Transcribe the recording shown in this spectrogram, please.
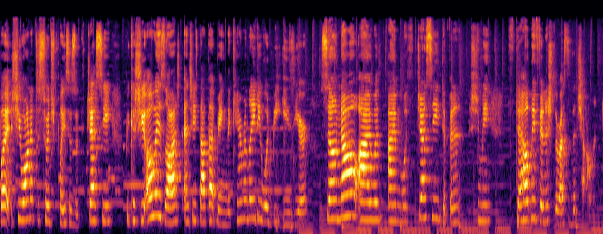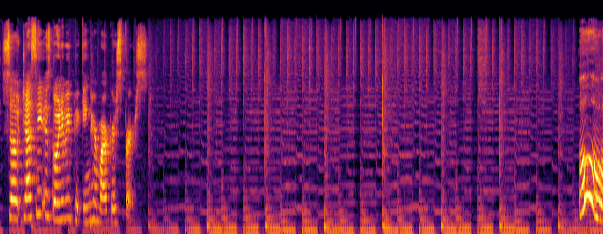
but she wanted to switch places with Jessie because she always lost and she thought that being the camera lady would be easier. So now I was I'm with Jessie to finish me to help me finish the rest of the challenge. So Jessie is going to be picking her markers first. Ooh,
